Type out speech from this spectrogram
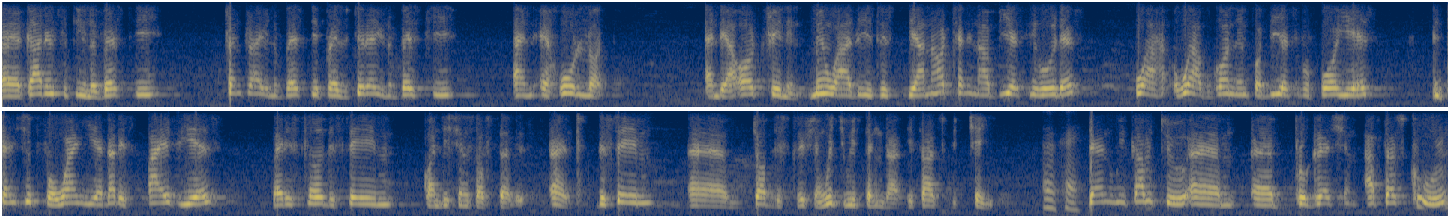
uh, Garden City University, Central University, Presbyterian University, and a whole lot. And they are all training. Meanwhile, is, they are now turning out BSc holders who, are, who have gone in for BSc for four years, internship for one year, that is five years, but it's still the same conditions of service, uh, the same um, job description, which we think that it has to be changed. Okay. Then we come to um, uh, progression. After school,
